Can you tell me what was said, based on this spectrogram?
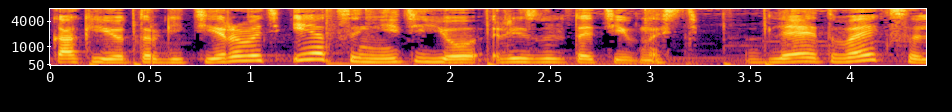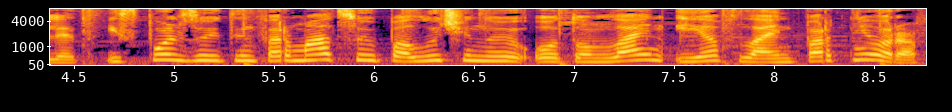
как ее таргетировать и оценить ее результативность. Для этого Excelet использует информацию, полученную от онлайн и офлайн партнеров.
